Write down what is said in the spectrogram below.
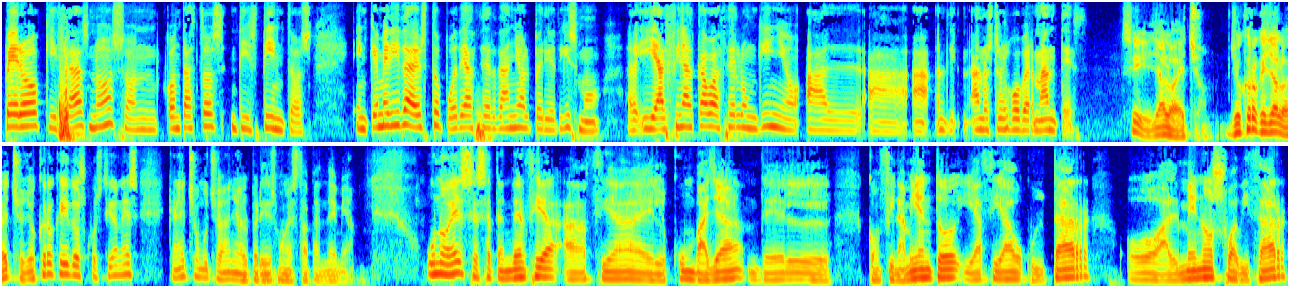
pero quizás no son contactos distintos. ¿En qué medida esto puede hacer daño al periodismo y al fin y al cabo hacerle un guiño a nuestros gobernantes? Sí, ya lo ha hecho. Yo creo que ya lo ha hecho. Yo creo que hay dos cuestiones que han hecho mucho daño al periodismo en esta pandemia. Uno es esa tendencia hacia el kumbaya del confinamiento y hacia ocultar o al menos suavizar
